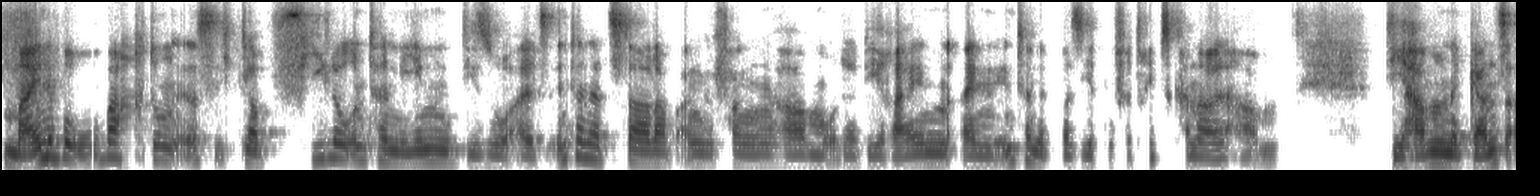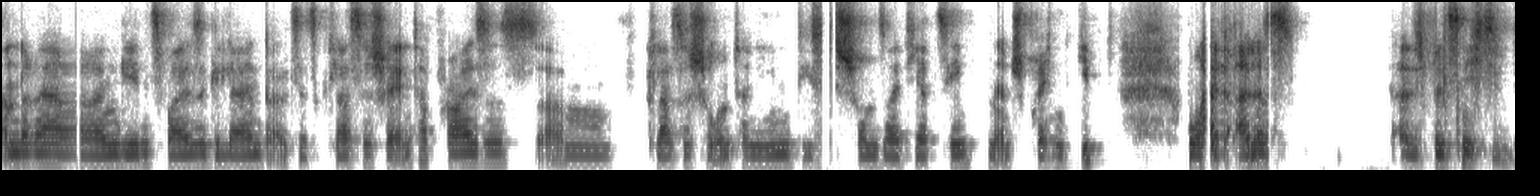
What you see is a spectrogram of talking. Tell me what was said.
meine Beobachtung ist, ich glaube, viele Unternehmen, die so als Internet-Startup angefangen haben oder die rein einen internetbasierten Vertriebskanal haben, die haben eine ganz andere Herangehensweise gelernt als jetzt klassische Enterprises, ähm, klassische Unternehmen, die es schon seit Jahrzehnten entsprechend gibt, wo halt alles also ich will es nicht,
